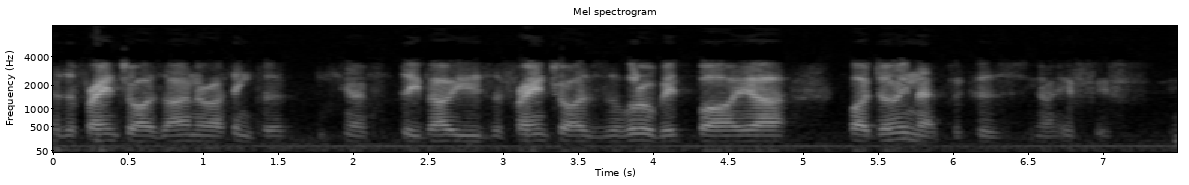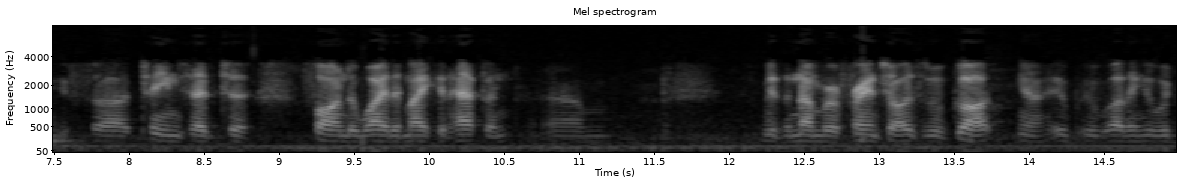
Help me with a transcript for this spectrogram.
as a franchise owner, I think that you know devalues the franchises a little bit by uh, by doing that because you know if if, if uh, teams had to find a way to make it happen, um, with the number of franchises we've got, you know, it, it, I think it would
